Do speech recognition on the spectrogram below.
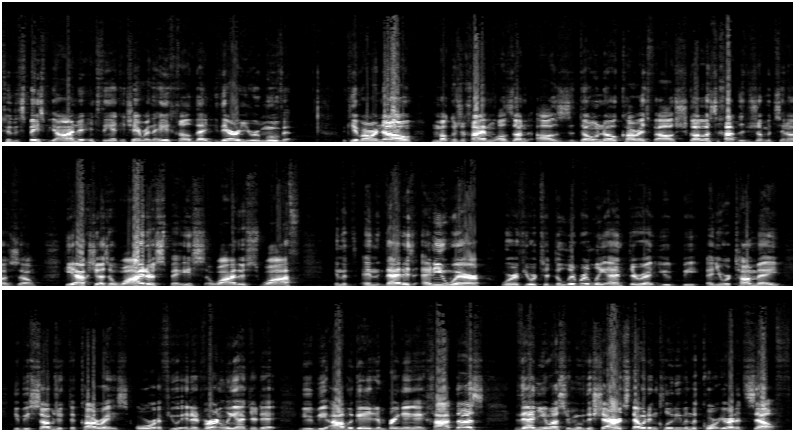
to the space beyond it, into the antechamber and the heichal, then there you remove it. Give our no, so he actually has a wider space, a wider swath, the, and that is anywhere where if you were to deliberately enter it, you'd be and you were tame, you'd be subject to kares, or if you inadvertently entered it, you'd be obligated in bringing a chatas. Then you must remove the sheretz. That would include even the courtyard itself,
